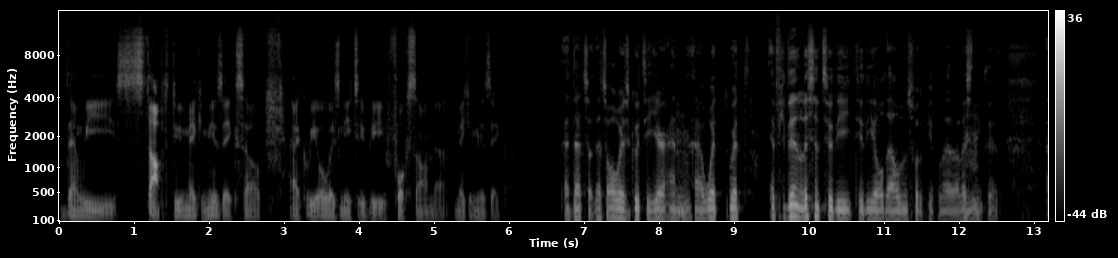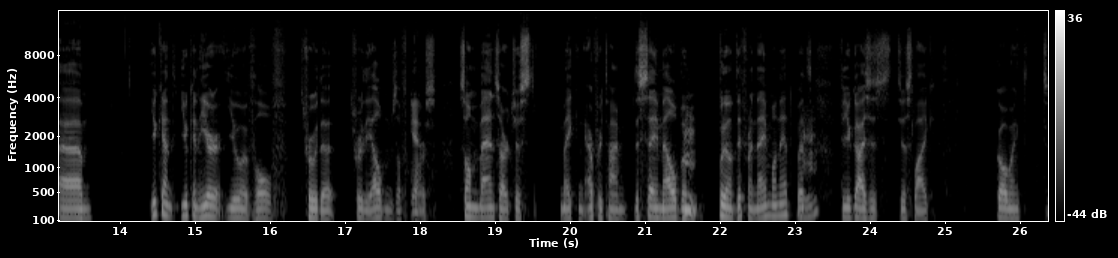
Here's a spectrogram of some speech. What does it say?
then we stopped to making music so like we always need to be focused on uh, making music Uh, that's that's always good to hear. And Mm-hmm. uh, with with if you didn't listen to the to the old albums for the people that are listening to it, um, you can you can hear you evolve through the through the albums. Of Yeah. course, some bands are just making every time the same album, Hmm. putting a different name on it. But Mm-hmm. for you guys, it's just like going t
